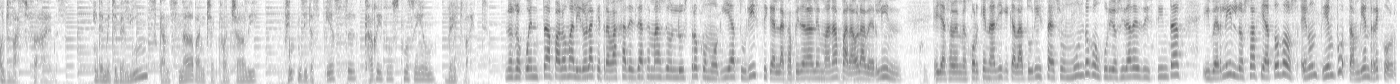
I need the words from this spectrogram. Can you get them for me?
Und was für eines. In der Mitte Berlins, ganz nah beim Checkpoint Charlie, finden Sie das erste Currywurstmuseum weltweit. Nos lo cuenta Paloma Lirola, que trabaja desde hace más de un lustro como guía turística en la capital alemana para Hola Berlín. Ella sabe mejor que nadie que cada turista es un mundo con curiosidades distintas y Berlín los hace a todos en un tiempo también récord.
